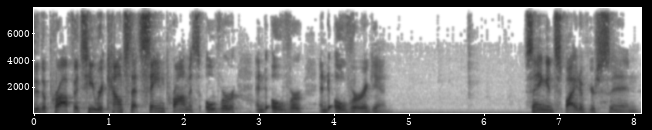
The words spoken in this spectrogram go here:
through the prophets, he recounts that same promise over and over and over again. Saying, in spite of your sin,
